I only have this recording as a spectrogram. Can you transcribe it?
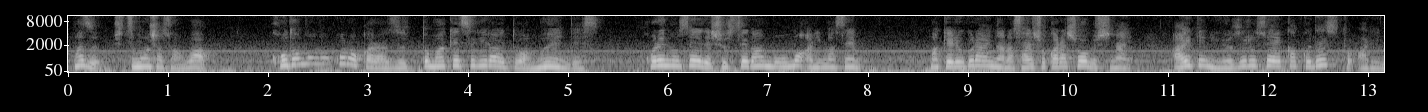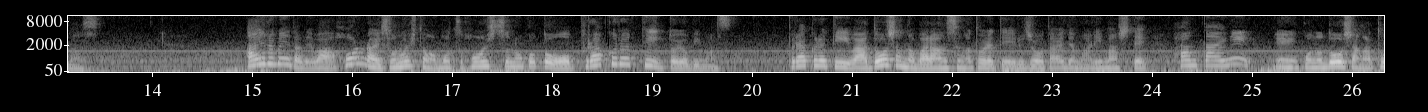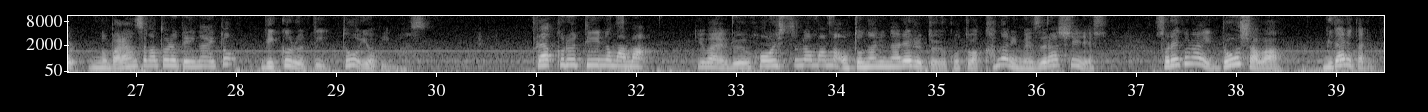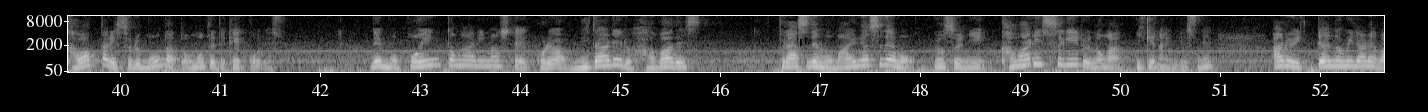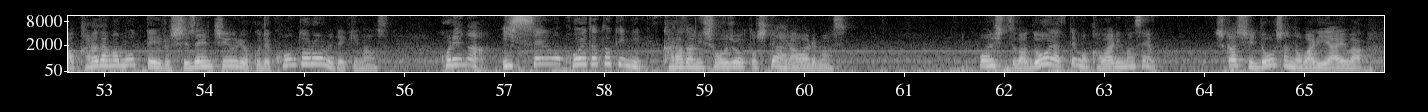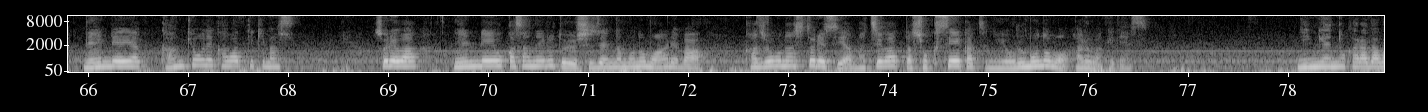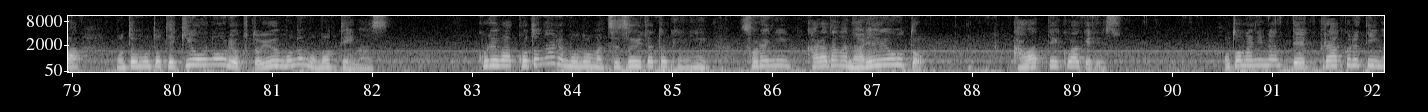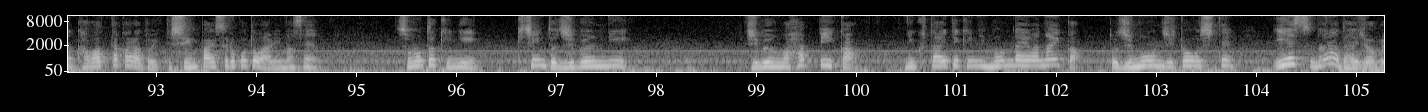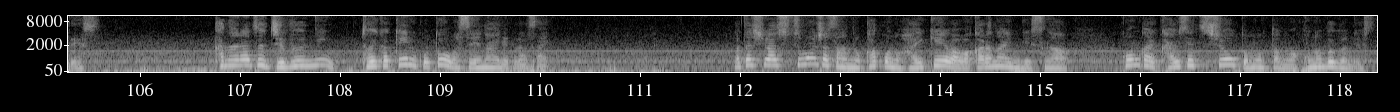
まず質問者さんは子供の頃からずっと負けず嫌いとは無縁です。これのせいで出世願望もありません。負けるぐらいなら最初から勝負しない。相手に譲る性格ですとあります。アイルベーダでは本来その人が持つ本質のことをプラクルティと呼びます。プラクルティは動作のバランスが取れている状態でもありまして反対に、えこの動作がとのバランスが取れていないとビクルティと呼びます。プラクルティのままいわゆる本質のまま大人になれるということはかなり珍しいです。それぐらい動作は乱れたり変わったりするもんだと思ってて結構です。でもポイントがありましてこれは乱れる幅です。プラスでもマイナスでも要するに変わりすぎるのがいけないんですね。ある一定の乱れは体が持っている自然治癒力でコントロールできます。これが一線を越えた時に体に症状として現れます。本質はどうやっても変わりません。しかし動作の割合は年齢や環境で変わってきます。それは年齢を重ねるという自然なものもあれば過剰なストレスや間違った食生活によるものもあるわけです。人間の体はもともと適応能力というものも持っています。これは異なるものが続いた時にそれに体が慣れようと変わっていくわけです。大人になってプラクルティが変わったからといって心配することはありません。その時にきちんと自分に自分はハッピーか肉体的に問題はないかと自問自答してイエスなら大丈夫です。必ず自分に問いかけることを忘れないでください。私は質問者さんの過去の背景はわからないんですが今回解説しようと思ったのはこの部分です。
